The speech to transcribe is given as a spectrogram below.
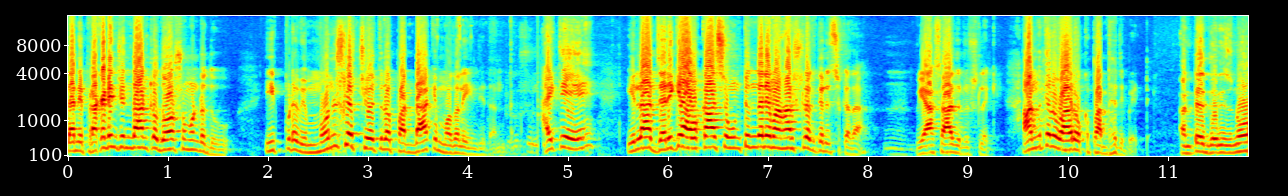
దాన్ని ప్రకటించిన దాంట్లో దోషం ఉండదు. ఇప్పుడు అవి మనుషుల చేతిలో పడ్డాకి మొదలైంది ఇదంతా. అయితే ఇలా జరిగే అవకాశం ఉంటుందని మహర్షులకు తెలుసు కదా వ్యాసాది ఋషులకి. అందుకని వారు ఒక పద్ధతి పెట్టారు. అంటే there is no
